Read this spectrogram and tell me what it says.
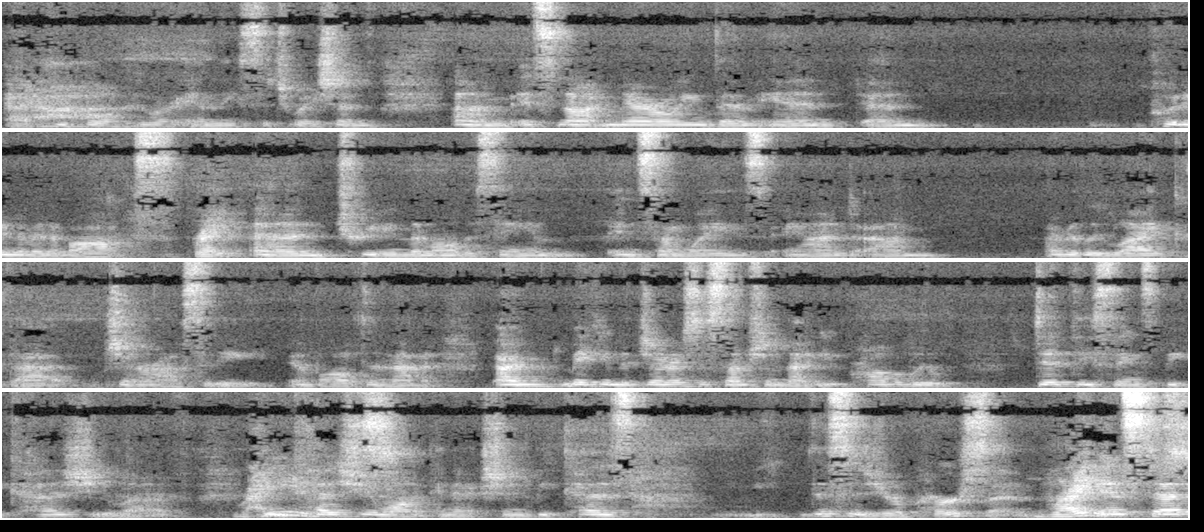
at Yeah. people who are in these situations. Um, it's not narrowing them in and putting them in a box Right. and treating them all the same in some ways. And um, I really like that generosity involved in that. I'm making the generous assumption that you probably did these things because you love Right. because you want connection because this is your person Right. instead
